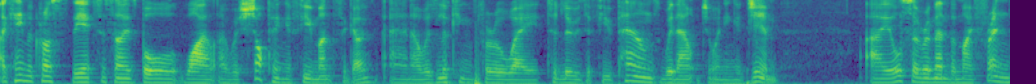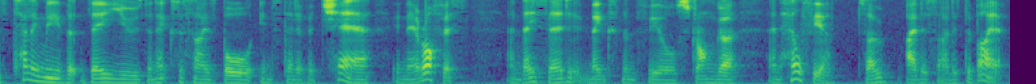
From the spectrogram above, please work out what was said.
I came across the exercise ball while I was shopping a few months ago, and I was looking for a way to lose a few pounds without joining a gym. I also remember my friends telling me that they use an exercise ball instead of a chair in their office, and they said it makes them feel stronger and healthier, so I decided to buy it.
